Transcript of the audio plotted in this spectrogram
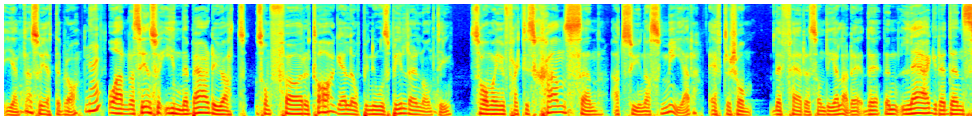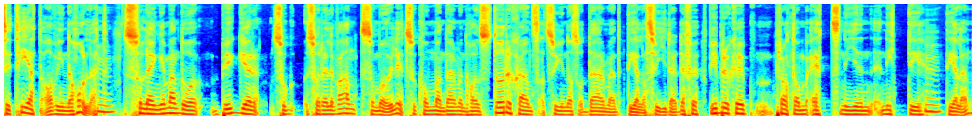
egentligen är så jättebra. Nej. Å andra sidan så innebär det ju att som företag eller opinionsbildare eller någonting så har man ju faktiskt chansen att synas mer eftersom det är färre som delar. Det, det, den lägre densitet av innehållet. Mm. Så länge man då bygger så, så relevant som möjligt så kommer man därmed ha en större chans att synas och därmed delas vidare. Därför, vi brukar ju prata om 1-9-90-delen. Mm.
